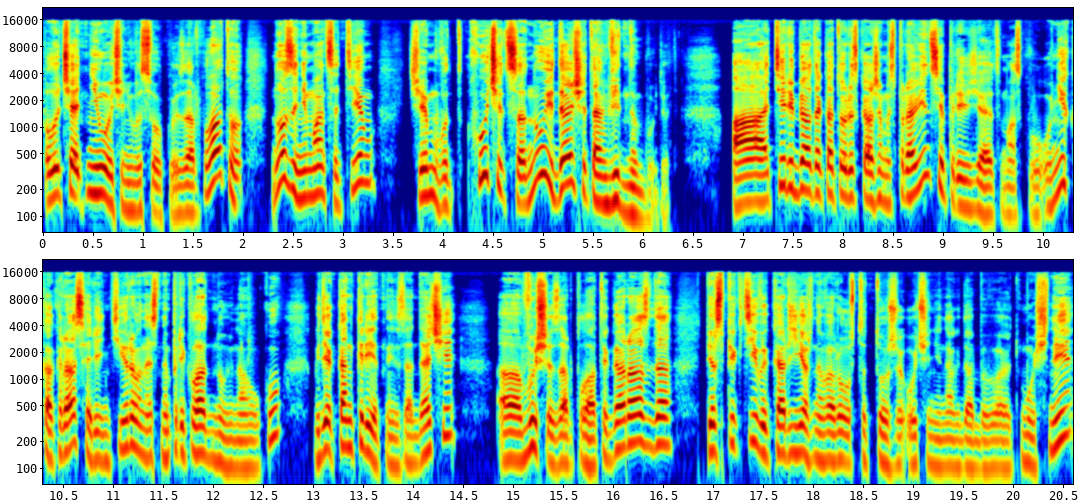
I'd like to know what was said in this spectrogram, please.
получать не очень высокую зарплату, но заниматься тем, чем вот хочется, ну и дальше там видно будет. А те ребята, которые, скажем, из провинции приезжают в Москву, у них как раз ориентированность на прикладную науку, где конкретные задачи выше зарплаты гораздо, перспективы карьерного роста тоже очень иногда бывают мощные.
